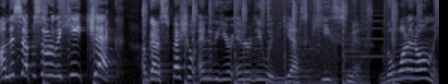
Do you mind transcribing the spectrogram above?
On this episode of the Heat Check, I've got a special end of the year interview with, yes, Keith Smith, the one and only.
